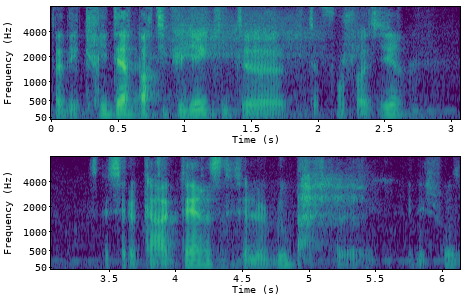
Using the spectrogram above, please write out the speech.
tu as des critères particuliers qui te, qui te font choisir? Est-ce que c'est le caractère? Est-ce que c'est le look? Des choses...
